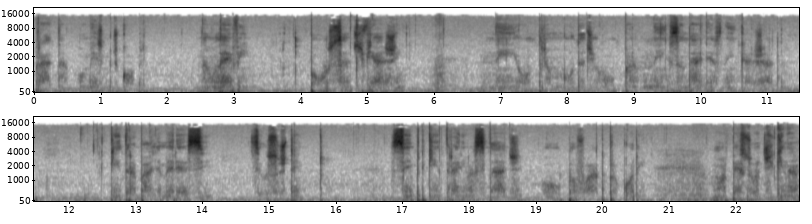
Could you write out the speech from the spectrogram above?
prata ou mesmo de cobre. Não levem bolsa de viagem, nem outra muda de roupa, nem sandálias, nem cajado. Quem trabalha merece seu sustento. Sempre que entrar em uma cidade ou povoado, procurem uma pessoa digna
